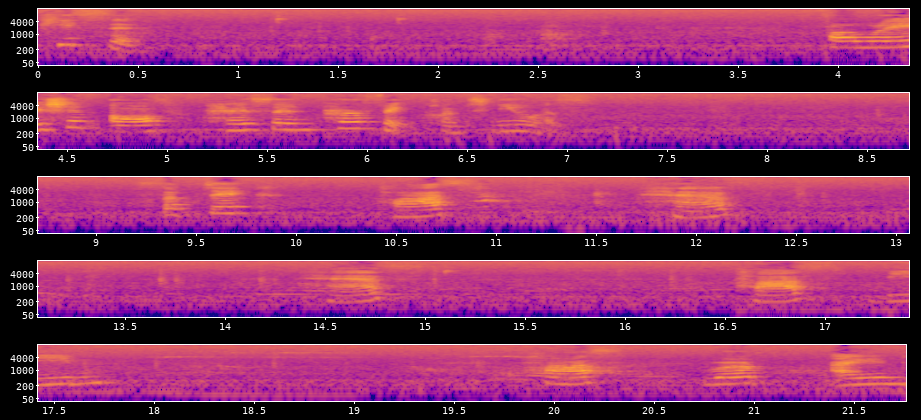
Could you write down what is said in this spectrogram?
pizza. Formulation of present perfect continuous subject plus have has plus been plus verb ing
